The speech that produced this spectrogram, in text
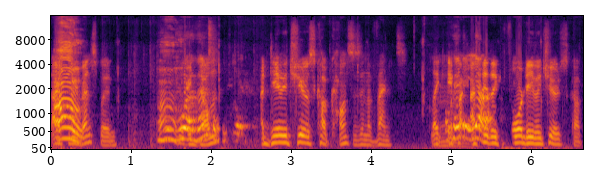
I have oh! three events played. Oh! What events have you? A daily cheers cup counts as an event. Like okay, if I, yeah. I played like four daily cheers cup.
